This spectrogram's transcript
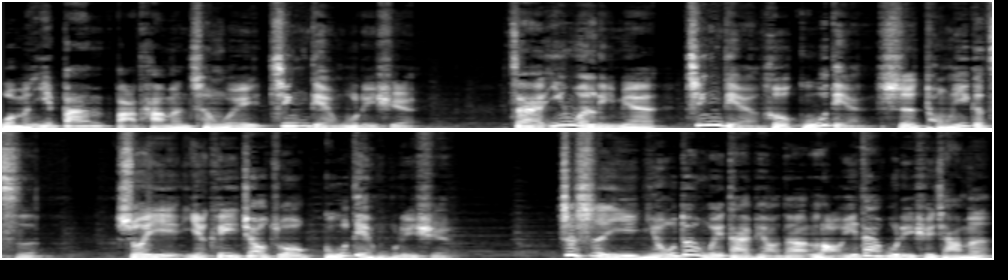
我们一般把它们称为经典物理学。在英文里面，经典和古典是同一个词，所以也可以叫做古典物理学。这是以牛顿为代表的老一代物理学家们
